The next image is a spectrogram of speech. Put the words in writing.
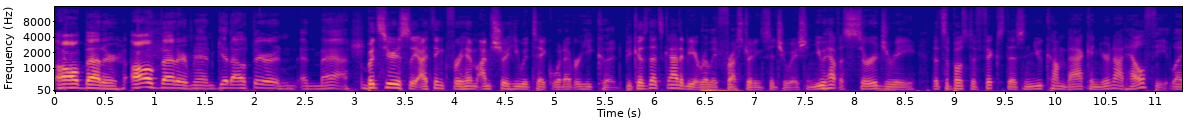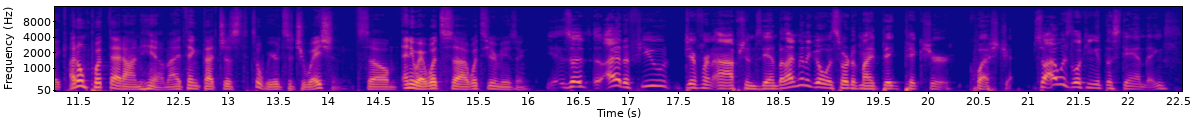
All better. All better, man. Get out there and, and mash. But seriously, I think for him, I'm sure he would take whatever he could because that's got to be a really frustrating situation. You have a surgery that's supposed to fix this, and you come back and you're not healthy. Like, I don't put that on him. I think that just it's a weird situation. So anyway, what's uh, what's your musing? So I had a few different options, Dan, but I'm going to go with sort of my big picture question. So I was looking at the standings,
